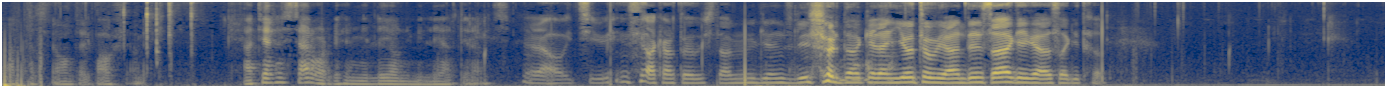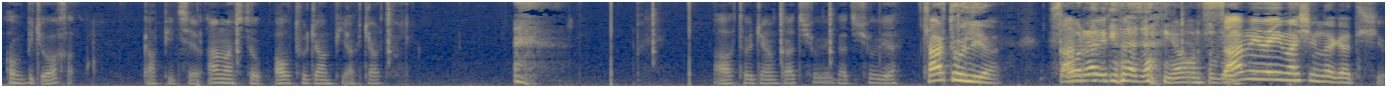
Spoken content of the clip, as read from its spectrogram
1000 გამწერი ბავშვი ამე. 10000 წარვარგე მილიონი მილიარდი რა ვიცი. რა ვიცი, საქართველოს და მილიონი ძლივს ვერ დაკერან YouTube-ი ამდენ საგიგა საკითხა. ო ბიჭო ახლა გაფიცე ამას თუ აუთო ჯამპი აქვს ჩართული აუთო ჯამპ გათშული გათშულია ჩართულია სამი გილაზარი გამორთული სამივე იმაში უნდა გათიშო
